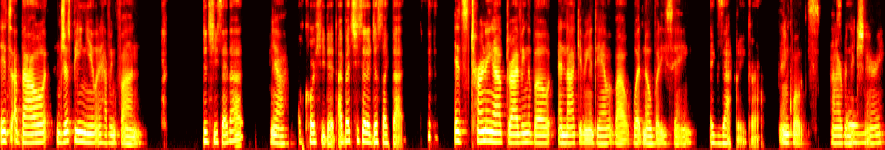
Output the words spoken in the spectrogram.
It's about just being you and having fun. Did she say that? Yeah. Of course she did. I bet she said it just like that. it's turning up, driving the boat, and not giving a damn about what nobody's saying. Exactly, girl. In quotes on Urban Dictionary.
